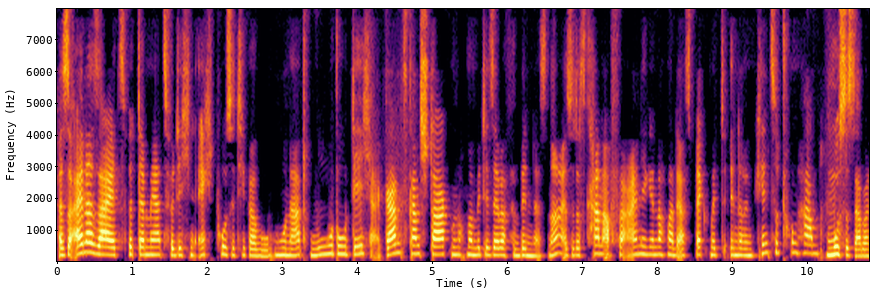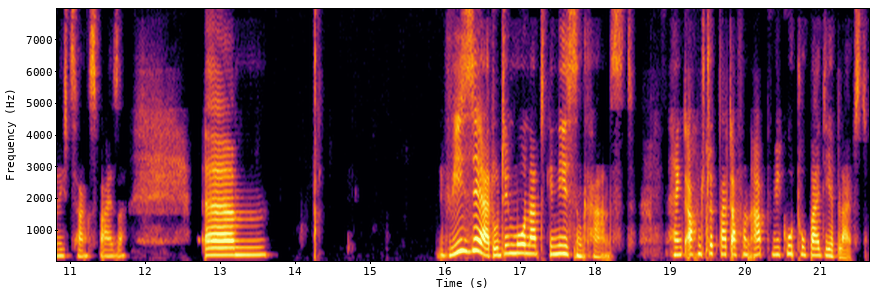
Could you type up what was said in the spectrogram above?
Also einerseits wird der März für dich ein echt positiver Monat, wo du dich ganz, ganz stark nochmal mit dir selber verbindest. Ne? Also das kann auch für einige nochmal der Aspekt mit innerem Kind zu tun haben, muss es aber nicht zwangsweise. Ähm, wie sehr du den Monat genießen kannst, hängt auch ein Stück weit davon ab, wie gut du bei dir bleibst.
